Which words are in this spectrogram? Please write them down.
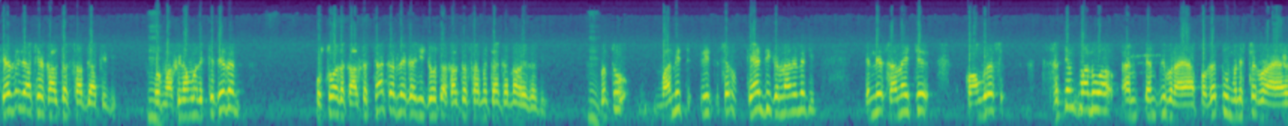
ਕਹਿੰਦੇ ਜਾ ਕੇ ਅਕਾਲ ਤਖਤ ਸਾਹਿਬ ਜਾ ਕੇ ਜੀ। ਉਹ ਮਾਫੀਨਾਮਾ ਲਿਖ ਕੇ ਦੇ ਦੇਣ। ਉਸ ਤੋਂ ਬਾਅਦ ਅਕਾਲ ਤਖਤ ਤੈਅ ਕਰ ਲੇਗਾ ਜੀ। ਜੋ ਤਾਂ ਅਕਾਲ ਤਖਤ ਸਾਹਿਬ ਨੇ ਤੈਅ ਕਰਨਾ ਹੋਏਗਾ ਜੀ। ਪਰੰਤੂ ਮਨ ਵਿੱਚ ਇੱਕ ਸਿਰਫ ਕਹਿਣ ਦੀ ਗੱਲਾਂ ਨੇ ਨਾ ਜੀ ਇੰਨੇ ਸਾਲਾਂ ਵਿੱਚ ਕਾਂਗਰਸ ਸੱਜਣ ਕੁਮਾਰ ਨੂੰ ਐਮਪੀ ਬਣਾਇਆ ਭਗਤ ਨੂੰ ਮਿਨਿਸਟਰ ਬਣਾਇਆ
